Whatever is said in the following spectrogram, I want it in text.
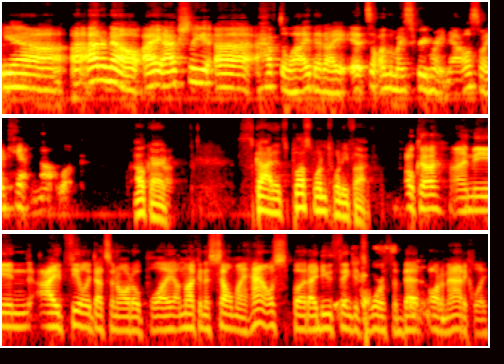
Yeah, I, I don't know. I actually uh have to lie that I it's on my screen right now, so I can't not look. okay. Okay. Scott, it's plus one twenty five. Okay. I mean, I feel like that's an auto play. I'm not going to sell my house, but I do think it's worth the bet automatically.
